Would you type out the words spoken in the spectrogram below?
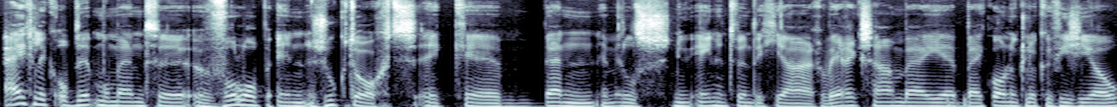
Eigenlijk op dit moment eh, volop in zoektocht. Ik eh, ben inmiddels nu 21 jaar werkzaam bij, eh, bij Koninklijke Visio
